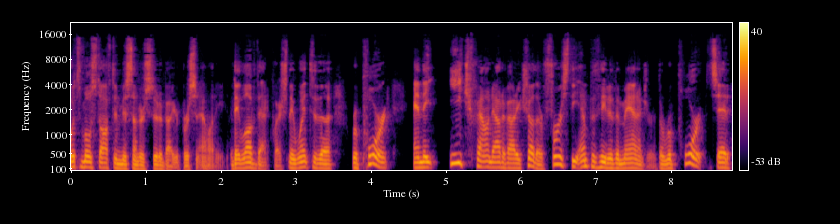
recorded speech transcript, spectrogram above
What's most often misunderstood about your personality? They loved that question. They went to the report and they each found out about each other. First, the empathy to the manager. The report said,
